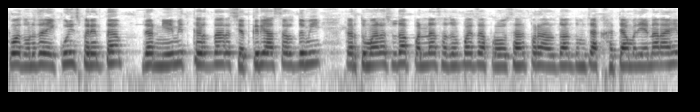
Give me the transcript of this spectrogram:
किंवा दोन हजार एकोणीसपर्यंत जर नियमित करता शेतकरी असाल तुम्ही तर तुम्हाला सुद्धा पन्नास हजार रुपयाचा प्रोत्साहनपर अनुदान तुमच्या खात्यामध्ये येणार आहे.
